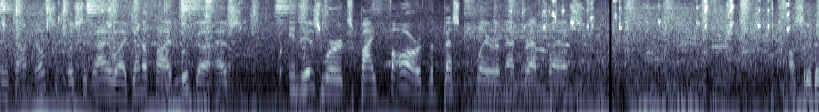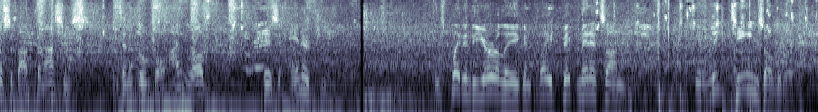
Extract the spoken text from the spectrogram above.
Well, Don Nelson was the guy who identified Luka as, in his words, by far the best player in that draft class. I'll say this about Thanasis Antetokounmpo. I love his energy. He's played in the EuroLeague and played big minutes on elite teams over there.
